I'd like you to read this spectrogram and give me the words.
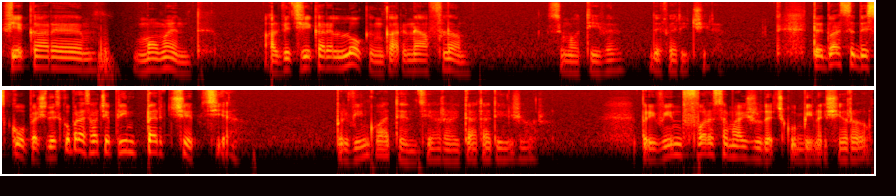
fiecare moment al vieții, fiecare loc în care ne aflăm sunt motive de fericire. Trebuie doar să descoperi și descoperirea se face prin percepție privind cu atenție realitatea din jur, privind fără să mai judeci cu bine și rău,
